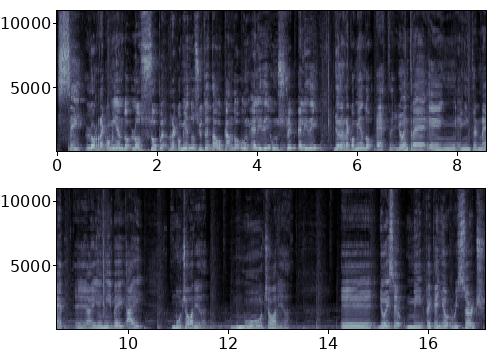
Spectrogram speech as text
sí lo recomiendo, lo súper recomiendo. Si usted está buscando un LED, un strip LED, yo les recomiendo este. Yo entré en, internet, eh, ahí en eBay, hay mucha variedad, mucha variedad. Eh, yo hice mi pequeño research,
